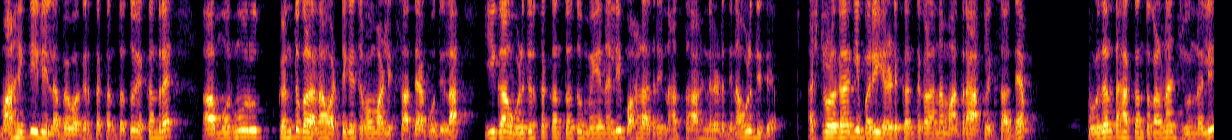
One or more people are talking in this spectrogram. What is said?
ಮಾಹಿತಿ ಇಲ್ಲಿ ಲಭ್ಯವಾಗಿರ್ತಕ್ಕಂಥದ್ದು. ಯಾಕಂದ್ರೆ ಆ, ಮೂರ್ ಮೂರು ಕಂತುಗಳನ್ನ ಒಟ್ಟಿಗೆ ಜಮಾ ಮಾಡ್ಲಿಕ್ಕೆ ಸಾಧ್ಯ ಆಗೋದಿಲ್ಲ. ಈಗ ಉಳಿದಿರ್ತಕ್ಕಂಥದ್ದು ಮೇ ನಲ್ಲಿ ಬಹಳ ಆದ್ರೆ ಇನ್ನು ಹತ್ತು ಹನ್ನೆರಡು ದಿನ ಉಳಿದಿದೆ. ಅಷ್ಟರೊಳಗಾಗಿ ಬರೀ ಎರಡು ಕಂತುಗಳನ್ನ ಮಾತ್ರ ಹಾಕ್ಲಿಕ್ಕೆ ಸಾಧ್ಯ. ಉಳಿದಂತಹ ಕಂತುಗಳನ್ನ ಜೂನ್ನಲ್ಲಿ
